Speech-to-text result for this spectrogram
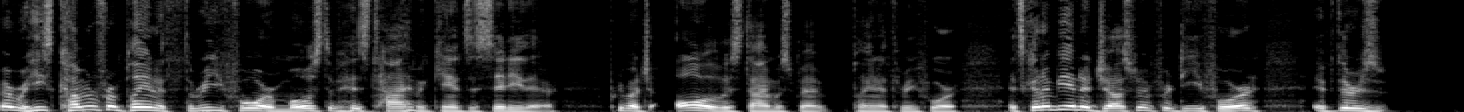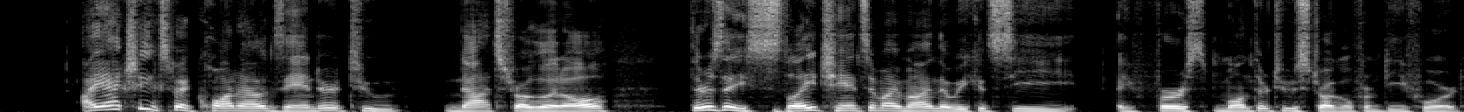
Remember, he's coming from playing a 3 4 most of his time in Kansas City there. Pretty much all of his time was spent playing a 3 4. It's going to be an adjustment for Dee Ford. If there's, I actually expect Kwon Alexander to not struggle at all. There's a slight chance in my mind that we could see a first month or two struggle from Dee Ford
